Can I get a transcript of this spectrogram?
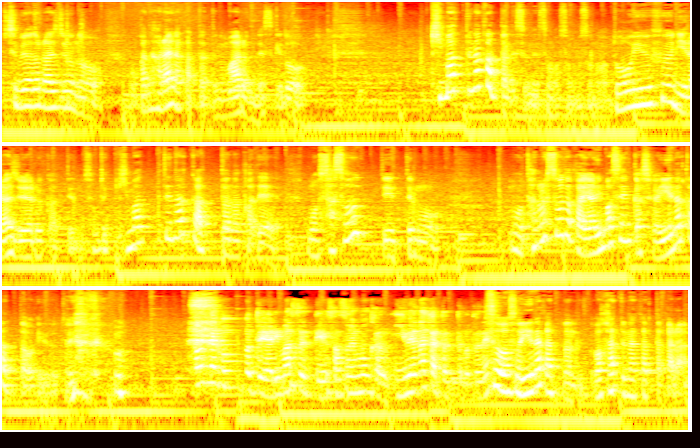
渋谷のラジオのお金払えなかったっていうのもあるんですけど決まってなかったんですよねそもそもそのどういうふうにラジオやるかっていうの。その時決まってなかった中でもう誘うって言ってももう楽しそうだからやりませんかしか言えなかったわけですよとにかく。そんなことやりますっていう誘い文句言えなかったってことね。そうそう言えなかったんです。分かってなかったから。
